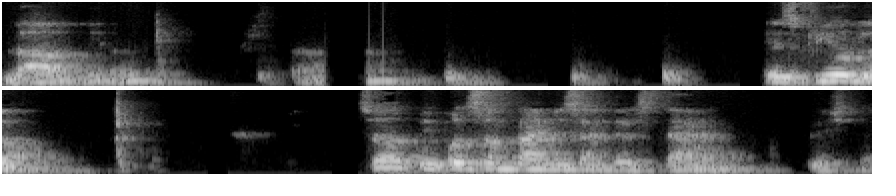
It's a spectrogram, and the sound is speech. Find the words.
love, you know. Uh, it's pure love. So people sometimes misunderstand Krishna.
